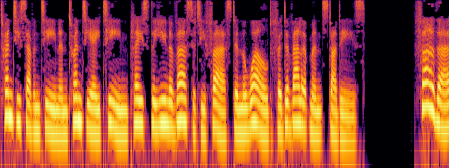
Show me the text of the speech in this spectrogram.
2017 and 2018 placed the university first in the world for development studies. Further,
